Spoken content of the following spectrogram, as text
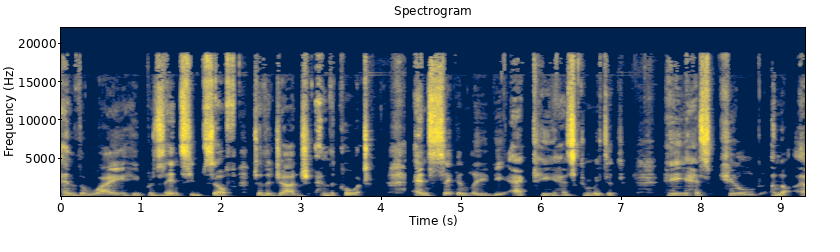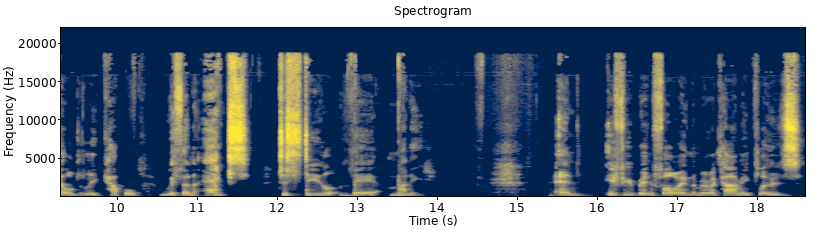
and the way he presents himself to the judge and the court. And secondly, the act he has committed. He has killed an elderly couple with an axe to steal their money. And if you've been following the Murakami clues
